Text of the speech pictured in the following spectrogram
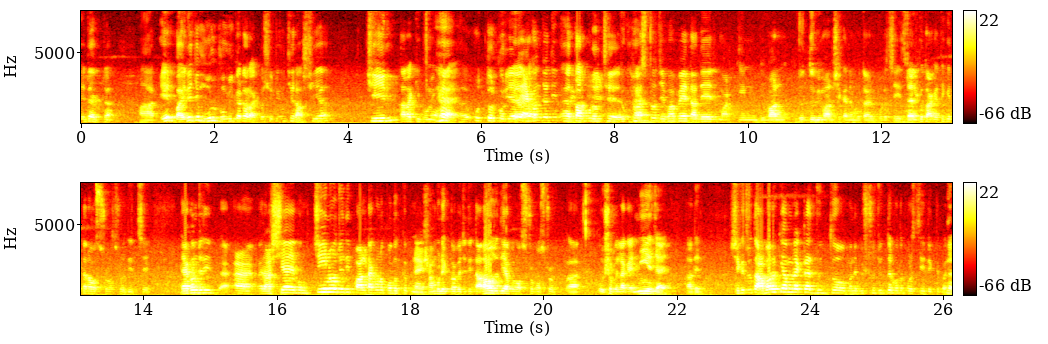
এটা একটা। আর এর বাইরে যে মূল ভূমিকাটা রাখবে সেটি হচ্ছে রাশিয়া চীন তারা কি ভূমিকা হ্যাঁ উত্তর কোরিয়া এখন যদি আহ, তারপর হচ্ছে যুক্তরাষ্ট্র যেভাবে তাদের মার্কিন বিমান যুদ্ধ বিমান সেখানে মোতায়েন করেছে ইসরায়েলকে তো আগে থেকে তারা অস্ত্র অস্ত্র দিচ্ছে এখন যদি রাশিয়া এবং চীনও যদি পাল্টা কোনো পদক্ষেপ নেয় সামরিকভাবে যদি তারাও যদি আবার অস্ত্র ফস্ত্র ওইসব এলাকায় নিয়ে যায় তাদের সেক্ষেত্রে তো আবারও কি আমরা একটা যুদ্ধ মানে বিশ্বযুদ্ধের মতো পরিস্থিতি দেখতে পাই না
